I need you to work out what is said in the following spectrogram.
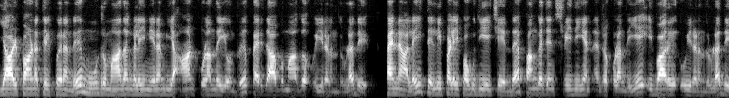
யாழ்ப்பாணத்தில் பிறந்து மூன்று மாதங்களை நிரம்பிய ஆண் குழந்தை ஒன்று பரிதாபமாக உயிரிழந்துள்ளது. பன்னாலை தெல்லிப்பளை பகுதியைச் சேர்ந்த பங்கஜன் ஸ்ரீதிகன் என்ற குழந்தையே இவ்வாறு உயிரிழந்துள்ளது.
